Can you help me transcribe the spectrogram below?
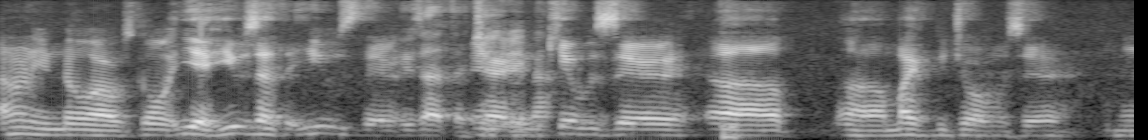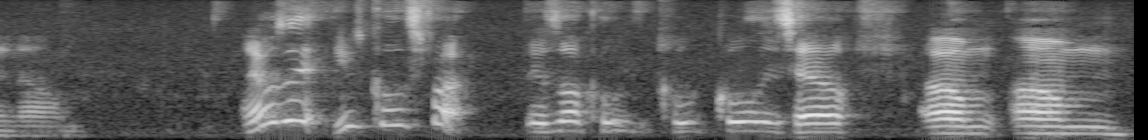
I don't even know where I was going. Yeah, he was at the he was there. He was at the charity and the kid was there. Uh, uh, Michael B. Jordan was there, and then um, and that was it. He was cool as fuck. It was all cool, cool, cool as hell. Um, um,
